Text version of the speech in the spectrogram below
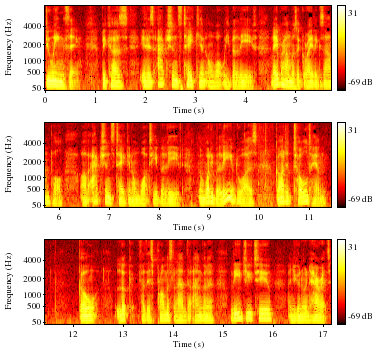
doing thing because it is actions taken on what we believe. And Abraham was a great example of actions taken on what he believed. And what he believed was God had told him Go look for this promised land that I'm going to lead you to and you're going to inherit.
